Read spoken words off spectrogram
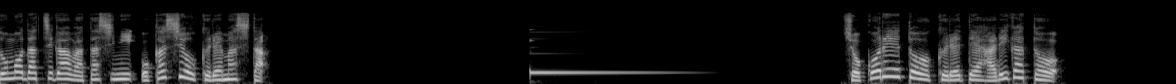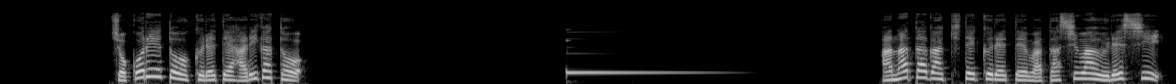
友達が私にお菓子をくれました。チョコレートをくれてありがとう。チョコレートをくれてありがとう。あなたが来てくれて私は嬉しい。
